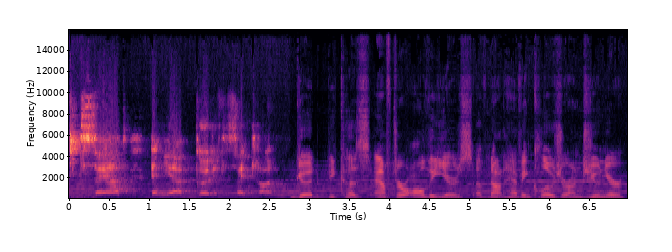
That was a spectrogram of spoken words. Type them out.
sad and yet good at the same time. Good because after all the years of not having closure on Junior,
